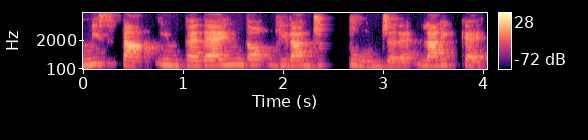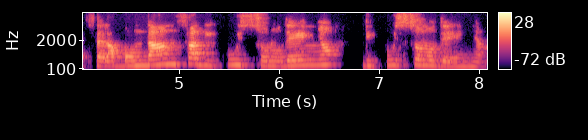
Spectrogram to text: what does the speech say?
mi sta impedendo di raggiungere raggiungere la ricchezza e l'abbondanza di cui sono degno, di cui sono degna.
